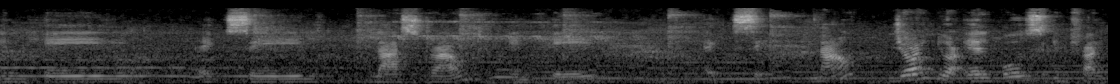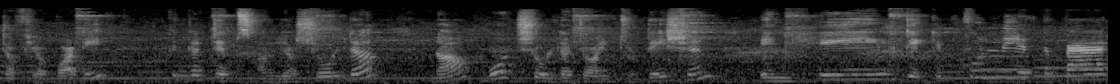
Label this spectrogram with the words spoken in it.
inhale, exhale. Last round, inhale, exhale. Now, join your elbows in front of your body, fingertips on your shoulder. Now, both shoulder joint rotation. Inhale, take it fully at the back.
